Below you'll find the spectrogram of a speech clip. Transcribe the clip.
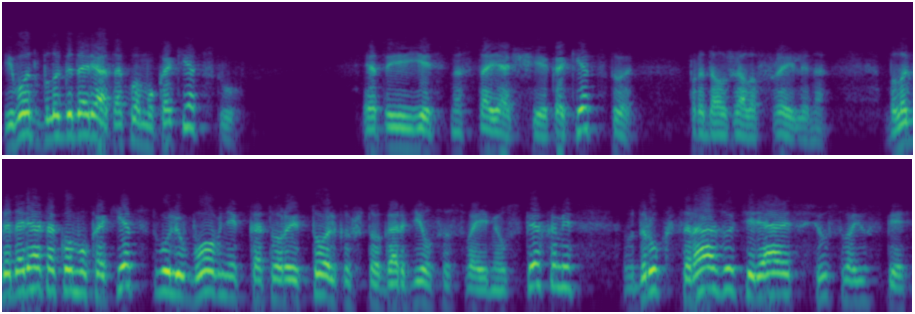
«И вот благодаря такому кокетству это и есть настоящее кокетство, продолжала Фрейлина. Благодаря такому кокетству любовник, который только что гордился своими успехами, вдруг сразу теряет всю свою спесь.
